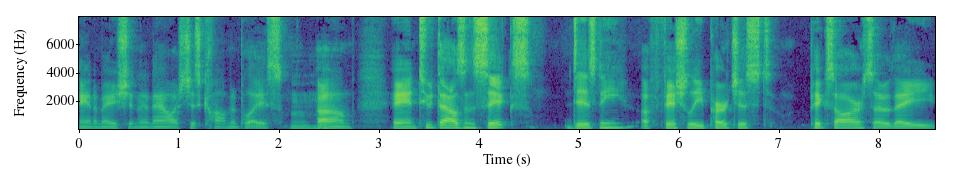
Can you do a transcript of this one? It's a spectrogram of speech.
animation, and now it's just commonplace. Um, in 2006, Disney officially purchased Pixar, so they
